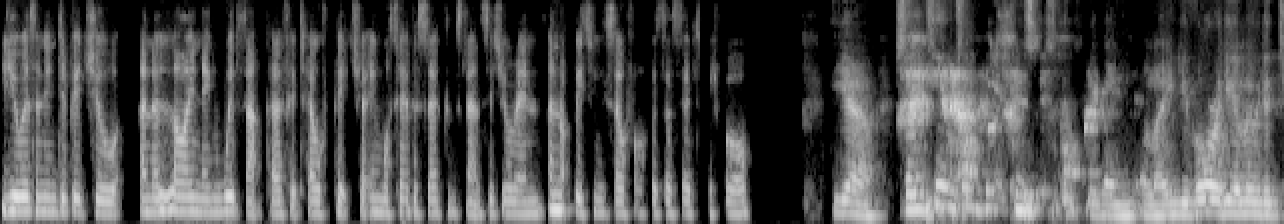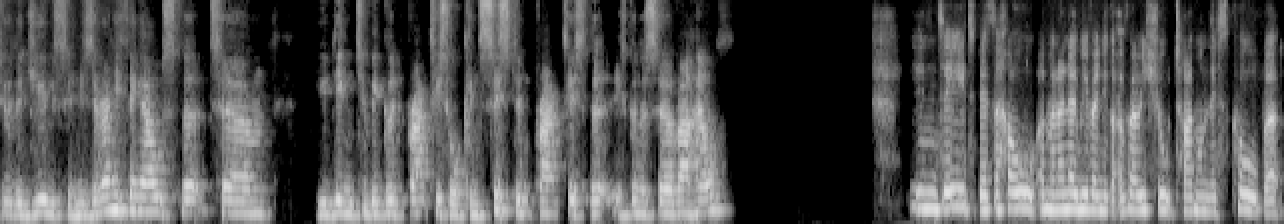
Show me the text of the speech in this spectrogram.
you as an individual and aligning with that perfect health picture in whatever circumstances you're in and not beating yourself up as i said before yeah. So in terms of that consistency then elaine you've already alluded to the juicing. Is there anything else that um, you deem to be good practice or consistent practice that is going to serve our health? Indeed, there's a whole. I mean, I know we've only got a very short time on this call, but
